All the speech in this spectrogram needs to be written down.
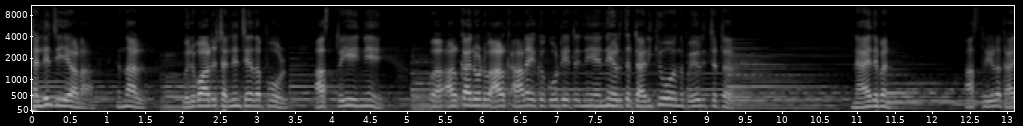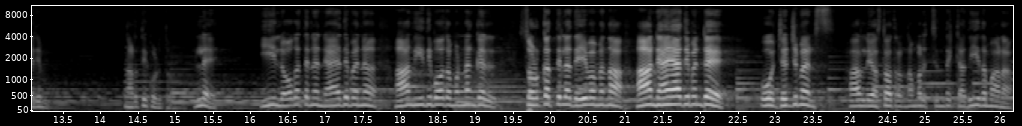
ശല്യം ചെയ്യുകയാണ്. എന്നാൽ ഒരുപാട് ശല്യം ചെയ്തപ്പോൾ ആ സ്ത്രീ ഇനി ആൾക്കാരോട് ആൾ ആളെയൊക്കെ കൂട്ടിയിട്ട് ഇനി എന്നെ എടുത്തിട്ട് അടിക്കുമോ എന്ന് പേടിച്ചിട്ട് ന്യായാധിപൻ ആ സ്ത്രീയുടെ കാര്യം നടത്തി കൊടുത്തു ഇല്ലേ? ഈ ലോകത്തിന്റെ ന്യായാധിപന് ആ നീതിബോധമുണ്ടെങ്കിൽ സ്വർഗത്തിലെ ദൈവമെന്ന ആ ന്യായാധിപന്റെ ഓ ജഡ്ജ്മെന്റ്സ് ഹാർലിയോ സ്തോത്രം. നമ്മുടെ ചിന്തയ്ക്ക് അതീതമാണ്.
